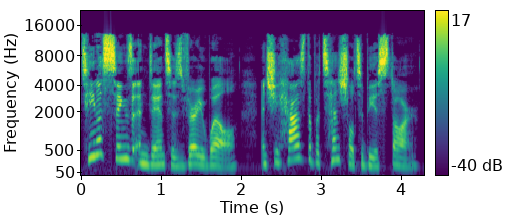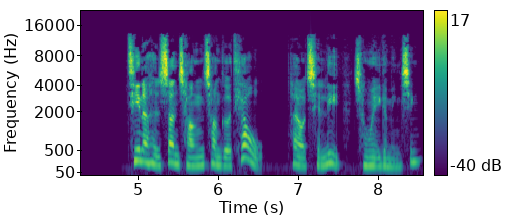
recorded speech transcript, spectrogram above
Tina sings and dances very well, and she has the potential to be a star. Tina 很擅长唱歌跳舞。 他有潜力成为一个明星。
